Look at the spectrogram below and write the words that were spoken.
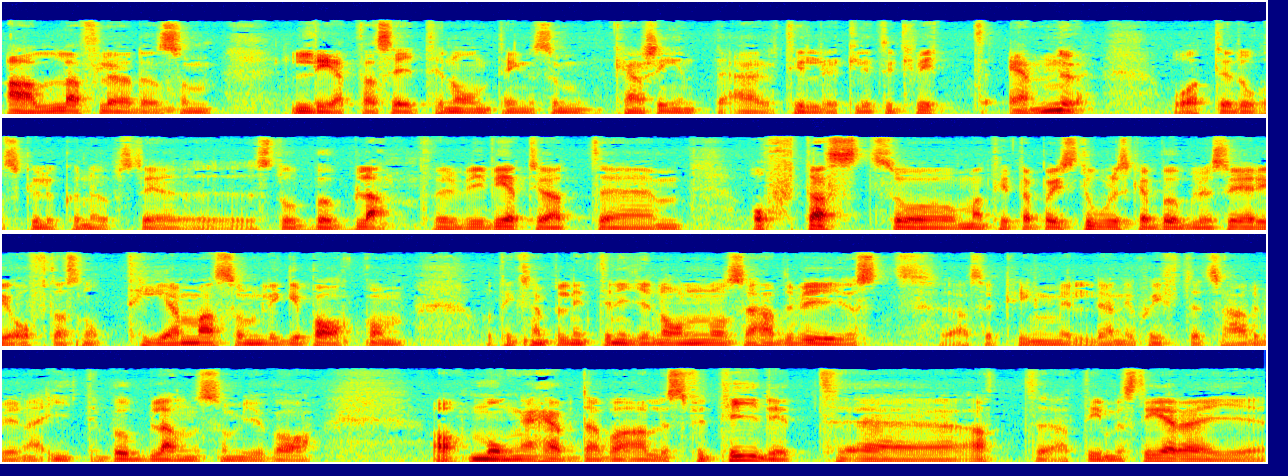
alla flöden som letar sig till någonting som kanske inte är tillräckligt kvitt ännu. Och att det då skulle kunna uppstå bubbla. För vi vet ju att eh, oftast så om man tittar på historiska bubblor så är det ju oftast något tema som ligger bakom. Och till exempel 9900 så hade vi just, alltså kring millennieskiftet så hade vi den här IT-bubblan som ju var ja, många hävdar var alldeles för tidigt eh, att, att investera i,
